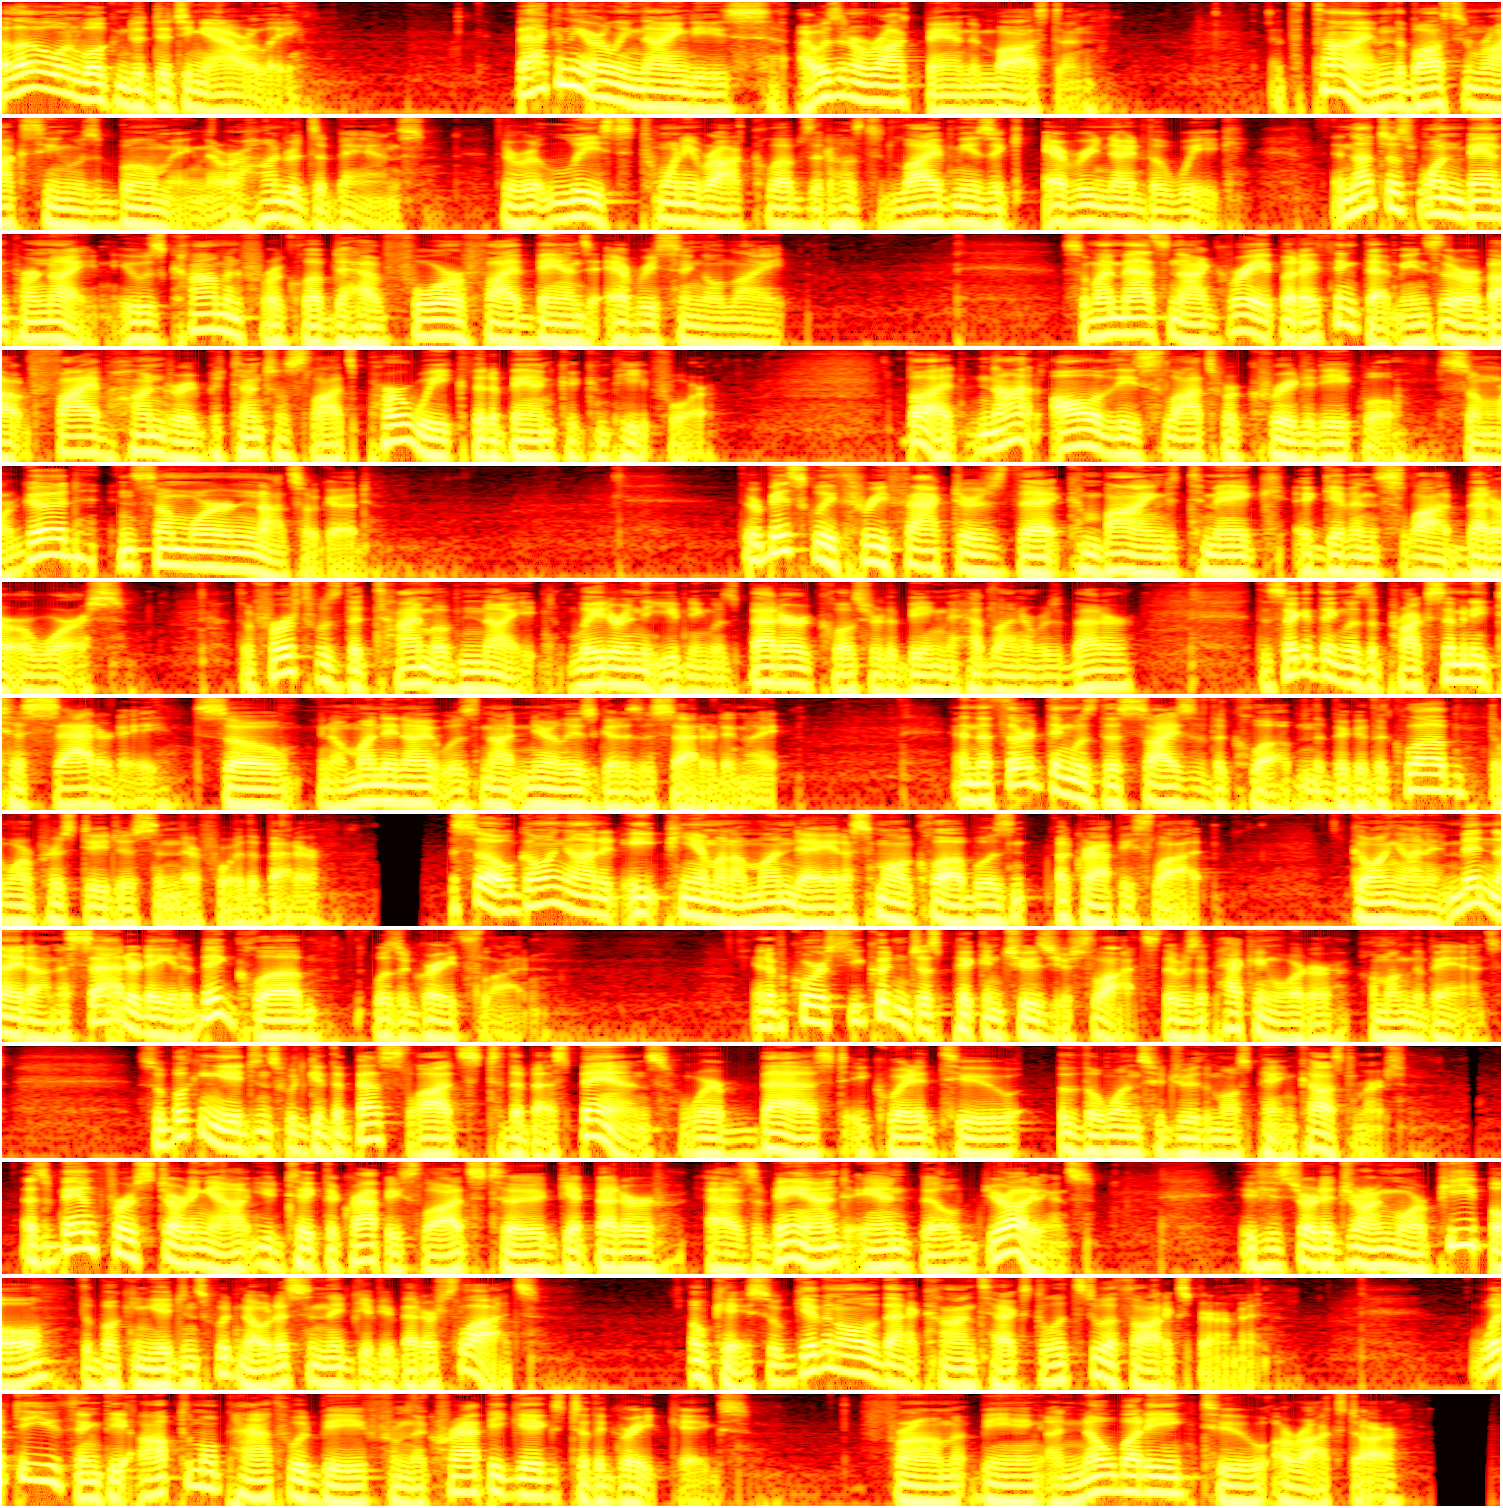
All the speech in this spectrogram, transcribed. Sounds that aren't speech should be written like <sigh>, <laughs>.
Hello and welcome to Ditching Hourly. Back in the early 90s, I was in a rock band in Boston. At the time, the Boston rock scene was booming. There were hundreds of bands. There were at least 20 rock clubs that hosted live music every night of the week. And not just one band per night. It was common for a club to have four or five bands every single night. So my math's not great, but I think that means there are about 500 potential slots per week that a band could compete for. But not all of these slots were created equal. Some were good and some were not so good. There are basically three factors that combined to make a given slot better or worse. The first was the time of night. Later in the evening was better, closer to being the headliner was better. The second thing was the proximity to Saturday. So, you know, Monday night was not nearly as good as a Saturday night. And the third thing was the size of the club. And the bigger the club, the more prestigious and therefore the better. So, going on at 8 p.m. on a Monday at a small club was a crappy slot. Going on at midnight on a Saturday at a big club was a great slot. And of course, you couldn't just pick and choose your slots, there was a pecking order among the bands. So, booking agents would give the best slots to the best bands, where best equated to the ones who drew the most paying customers. As a band first starting out, you'd take the crappy slots to get better as a band and build your audience. If you started drawing more people, the booking agents would notice and they'd give you better slots. Okay, so given all of that context, let's do a thought experiment. What do you think the optimal path would be from the crappy gigs to the great gigs? From being a nobody to a rock star?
